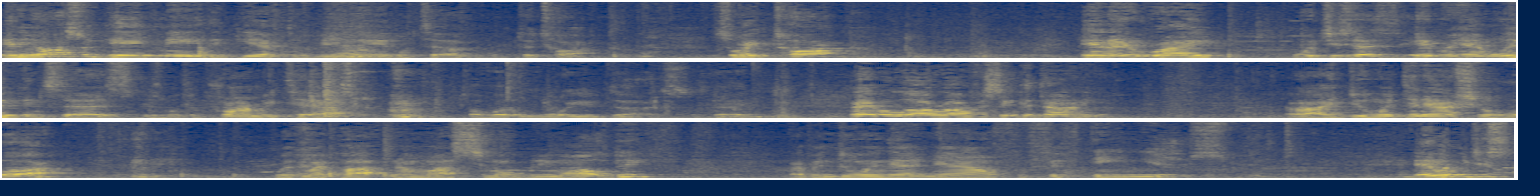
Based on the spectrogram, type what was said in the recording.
and he also gave me the gift of being able to, to talk. So I talk and I write, which is, as Abraham Lincoln says, is what the primary task of what a lawyer does. Okay? I have a law office in Catania. I do international law with my partner Massimo Grimaldi. I've been doing that now for 15 years. And let me just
